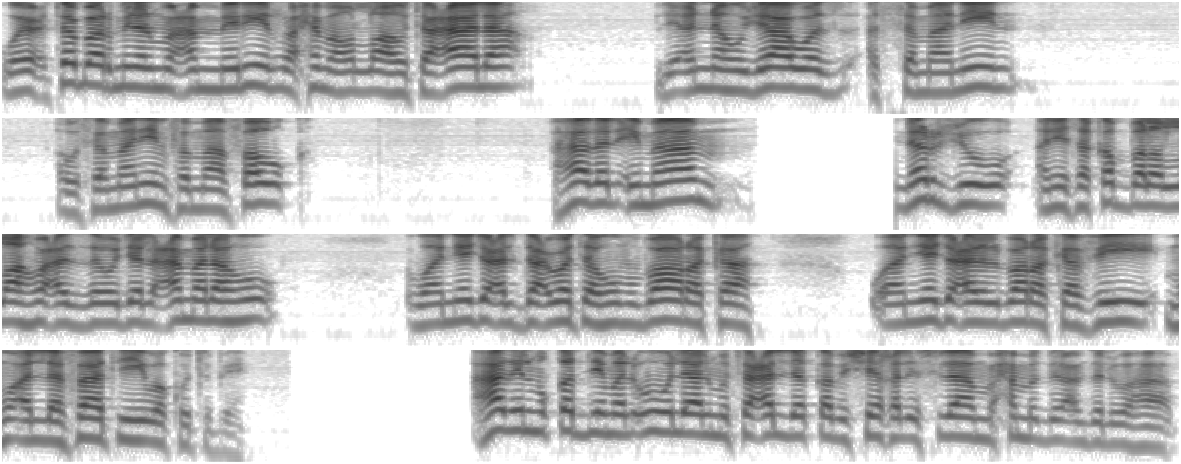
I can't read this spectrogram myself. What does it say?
ويعتبر من المعمرين رحمه الله تعالى لأنه جاوز الثمانين أو ثمانين فما فوق هذا الإمام نرجو أن يتقبل الله عز وجل عمله وأن يجعل دعوته مباركة وأن يجعل البركة في مؤلفاته وكتبه. هذه المقدمة الأولى المتعلقة بشيخ الإسلام محمد بن عبد الوهاب.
